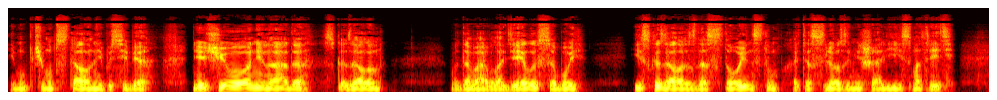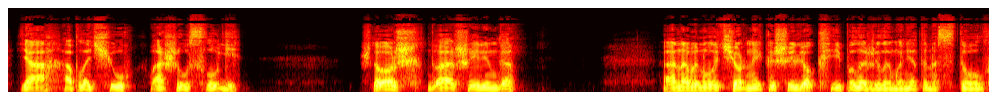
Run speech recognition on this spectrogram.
Ему почему-то стало не по себе. «Ничего не надо», — сказал он. Вдова овладела собой и сказала с достоинством, хотя слезы мешали ей смотреть. «Я оплачу ваши услуги». «Что ж, два шиллинга». Она вынула черный кошелек и положила монеты на стол.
